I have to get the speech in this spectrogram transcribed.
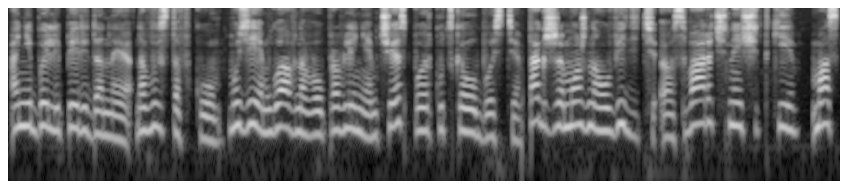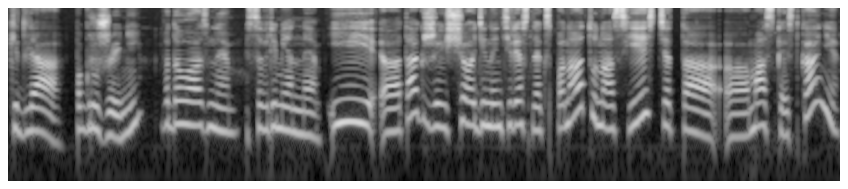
Они были переданы на выставку музеем главного управления МЧС по Иркутской области. Также можно увидеть э, сварочные щитки, маски для погружений, водолазные, современные. И а, также еще один интересный экспонат у нас есть. Это а, маска из ткани,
